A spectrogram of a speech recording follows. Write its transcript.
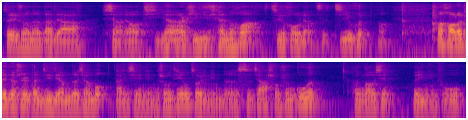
所以说呢，大家想要体验二十一天的话，最后两次机会啊。那好了，这就是本期节目的全部，感谢您的收听。作为您的私家瘦身顾问，很高兴为您服务。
